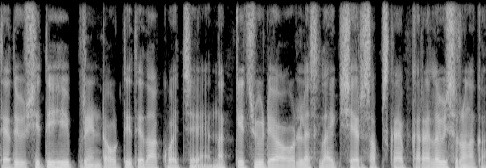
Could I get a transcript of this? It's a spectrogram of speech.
त्या दिवशी ती ही प्रिंटआउट तिथे दाखवायची आहे. नक्कीच व्हिडिओ आवडल्यास लाईक शेअर सबस्क्राईब करायला विसरू नका.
